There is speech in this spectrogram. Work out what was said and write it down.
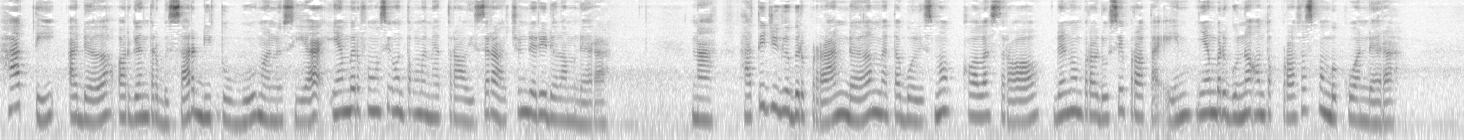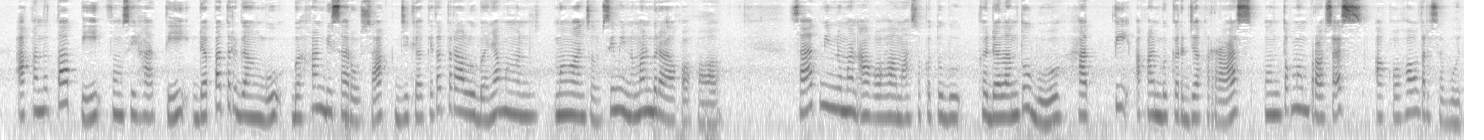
Hati adalah organ terbesar di tubuh manusia yang berfungsi untuk menetralisir racun dari dalam darah. Nah, hati juga berperan dalam metabolisme kolesterol dan memproduksi protein yang berguna untuk proses pembekuan darah. Akan tetapi, fungsi hati dapat terganggu bahkan bisa rusak jika kita terlalu banyak mengonsumsi minuman beralkohol. Saat minuman alkohol masuk ke tubuh ke dalam tubuh, hati akan bekerja keras untuk memproses alkohol tersebut.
